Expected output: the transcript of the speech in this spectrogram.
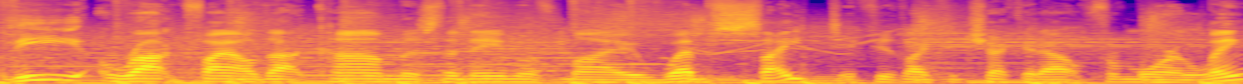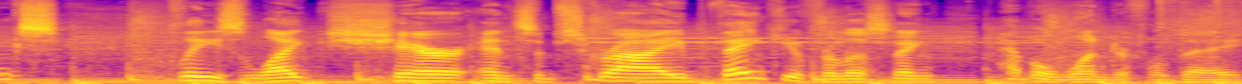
therockfile.com is the name of my website. If you'd like to check it out for more links, please like, share, and subscribe. Thank you for listening. Have a wonderful day.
